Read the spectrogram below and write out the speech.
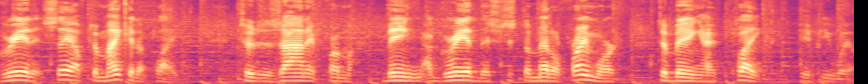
grid itself to make it a plate, to design it from being a grid that's just a metal framework to being a plate, if you will.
